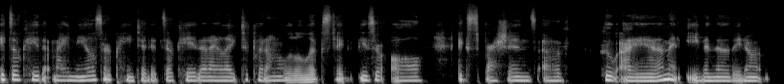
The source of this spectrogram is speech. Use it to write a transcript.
it's okay that my nails are painted. It's okay that I like to put on a little lipstick. These are all expressions of who I am. And even though they don't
